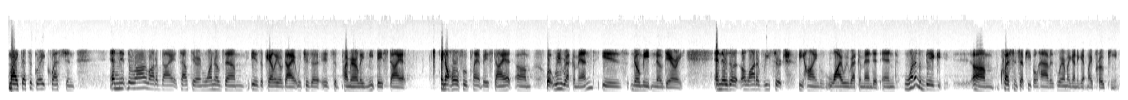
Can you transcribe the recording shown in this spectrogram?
Mike, that's a great question. And there are a lot of diets out there, and one of them is a paleo diet, which is a it's a primarily meat-based diet in a whole food plant based diet, um, what we recommend is no meat and no dairy. And there's a, a lot of research behind why we recommend it. And one of the big um, questions that people have is where am I going to get my protein?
